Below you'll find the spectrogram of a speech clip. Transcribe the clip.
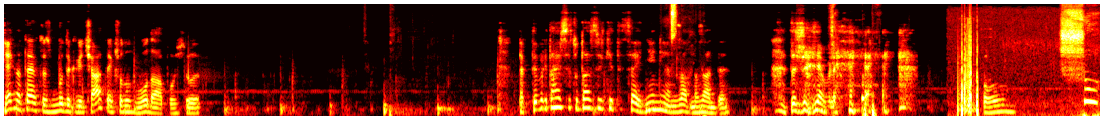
Як на те хтось буде кричати, якщо тут вода повсюди? Так ти вертаєшся туди, звідки ти цей. Ні, ні, назад, назад де. Це Женя, бля. О. Що?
